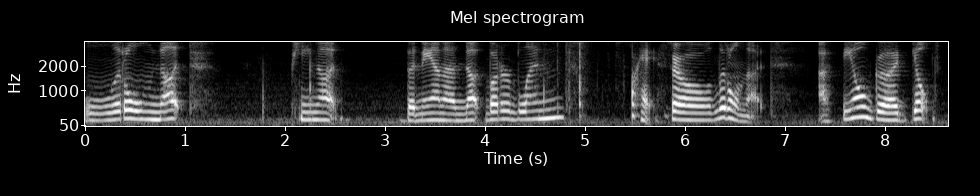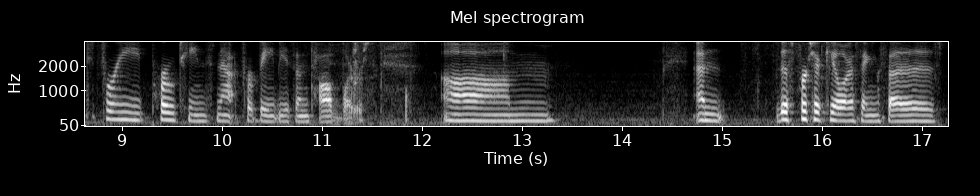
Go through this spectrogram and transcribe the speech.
little nut peanut banana nut butter blend. Okay, so Little Nut, a feel-good, guilt-free protein snack for babies and toddlers. Um, and this particular thing says,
